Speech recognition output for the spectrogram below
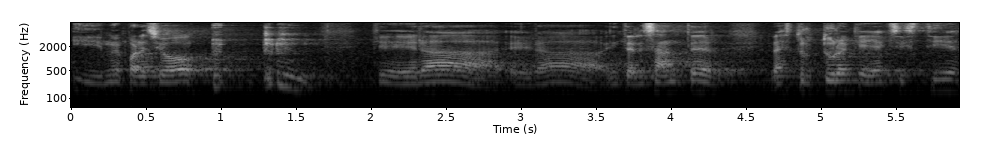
y me pareció que era, era interesante la estructura que ya existía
